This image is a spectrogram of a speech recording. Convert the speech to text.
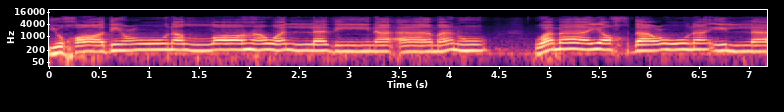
يخادعون الله والذين آمنوا وما يخدعون إلا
